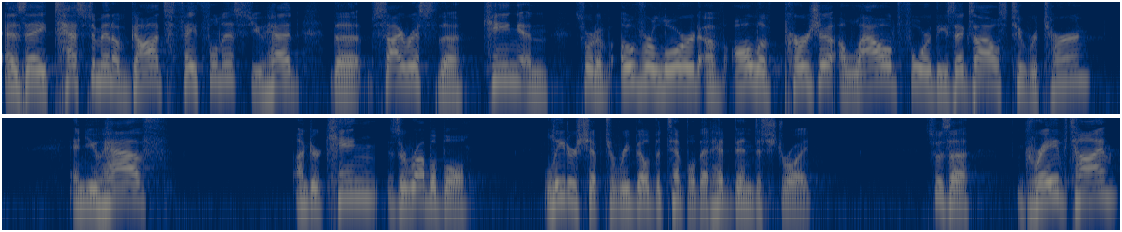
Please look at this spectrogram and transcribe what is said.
as a testament of God's faithfulness. You had the Cyrus, the king and sort of overlord of all of Persia, allowed for these exiles to return. And you have, under King Zerubbabel, leadership to rebuild the temple that had been destroyed. This was a grave time.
